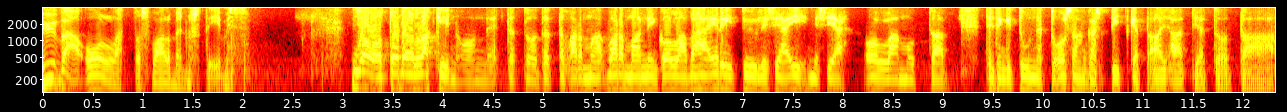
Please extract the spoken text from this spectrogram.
hyvä olla tuossa valmennustiimissä. Joo, todellakin on, että, tuota, että varmaan, varmaan niin ollaan vähän erityylisiä ihmisiä ollaan, mutta tietenkin tunnettu osan kanssa pitkät ajat ja tuota,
